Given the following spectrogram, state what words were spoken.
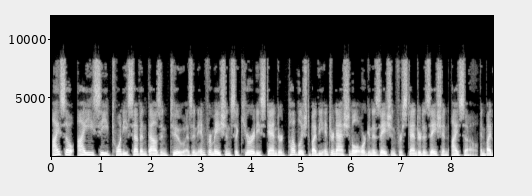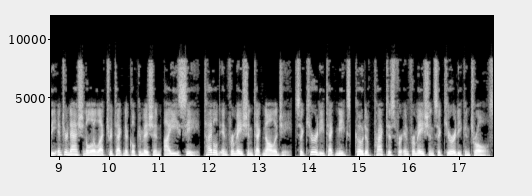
ISO IEC 27002 is an information security standard published by the International Organization for Standardization (ISO) and by the International Electrotechnical Commission (IEC), titled Information Technology: Security Techniques Code of Practice for Information Security Controls.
